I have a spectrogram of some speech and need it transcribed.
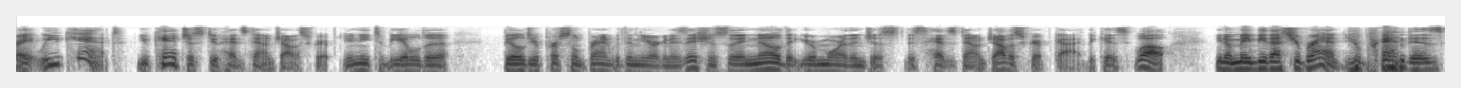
right? Well, you can't. You can't just do heads down JavaScript. You need to be able to build your personal brand within the organization so they know that you're more than just this heads down JavaScript guy because, well, you know, maybe that's your brand. Your brand is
